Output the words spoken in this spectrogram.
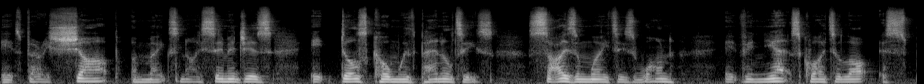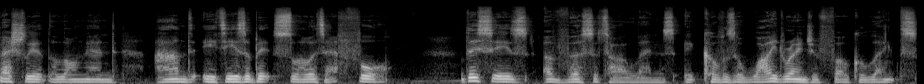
it's very sharp and makes nice images. It does come with penalties. Size and weight is one. It vignettes quite a lot, especially at the long end, and it is a bit slow at f4. This is a versatile lens. It covers a wide range of focal lengths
